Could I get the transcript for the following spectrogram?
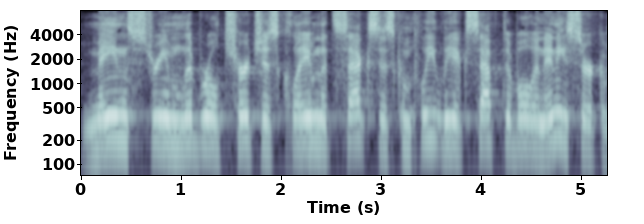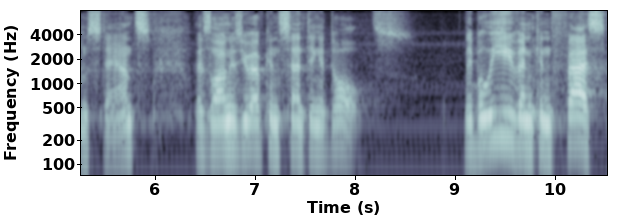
mainstream liberal churches claim that sex is completely acceptable in any circumstance as long as you have consenting adults. They believe and confess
